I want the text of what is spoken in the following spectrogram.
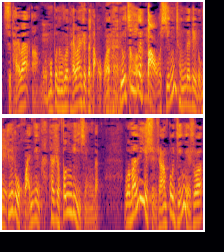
是台湾啊，我们不能说台湾是个岛国，尤其一个岛形成的这种居住环境，它是封闭型的。我们历史上不仅仅说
